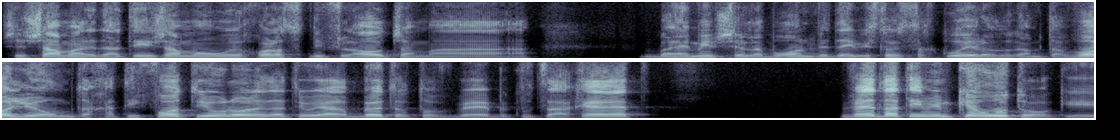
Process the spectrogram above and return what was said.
ששם, לדעתי, שם הוא יכול לעשות נפלאות שם, בימים של לברון ודייוויס לא ישחקו, יהיה לו גם את ה volume, את החטיפות יהיו לו, לדעתי הוא יהיה הרבה יותר טוב בקבוצה אחרת. ולדעתי הם ימכרו אותו, כי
